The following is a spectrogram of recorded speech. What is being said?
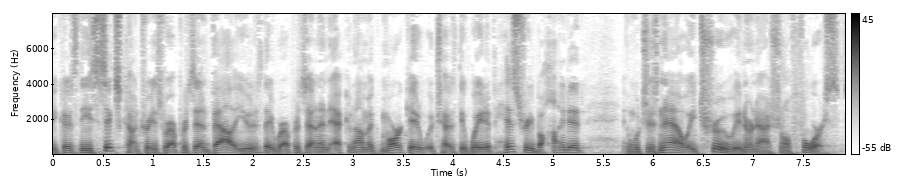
because these six countries represent values. They represent an economic market which has the weight of history behind it and which is now a true international force.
